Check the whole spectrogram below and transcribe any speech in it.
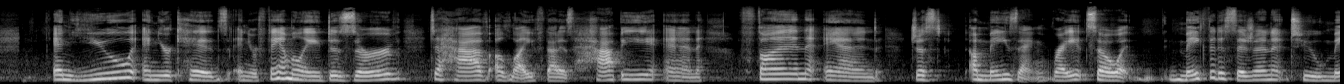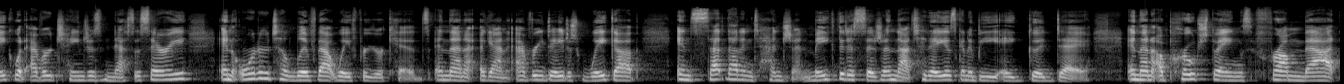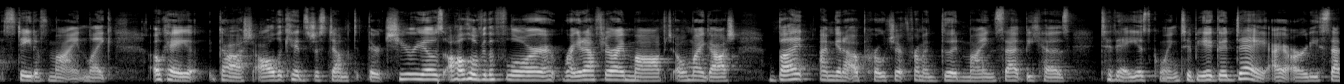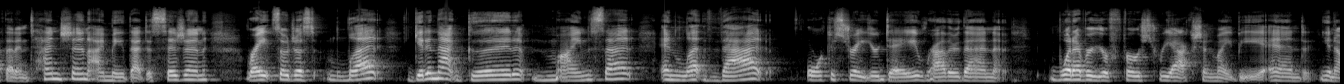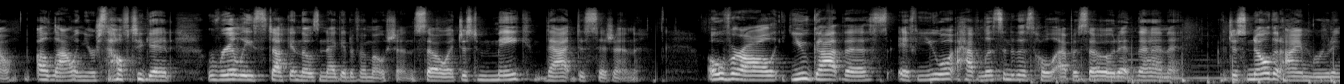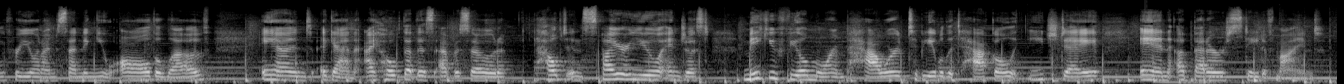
And you and your kids and your family deserve to have a life that is happy and fun and just amazing, right? So make the decision to make whatever changes necessary in order to live that way for your kids. And then again, every day just wake up and set that intention. Make the decision that today is going to be a good day. And then approach things from that state of mind. Like, okay, gosh, all the kids just dumped their Cheerios all over the floor right after I mopped. Oh my gosh. But I'm going to approach it from a good mindset because today is going to be a good day. I already set that intention, I made that decision, right? So just let, get in that good mindset and let that orchestrate your day rather than whatever your first reaction might be and you know allowing yourself to get really stuck in those negative emotions so uh, just make that decision overall, you got this. If you have listened to this whole episode, then just know that I'm rooting for you and I'm sending you all the love. And again, I hope that this episode helped inspire you and just make you feel more empowered to be able to tackle each day in a better state of mind.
